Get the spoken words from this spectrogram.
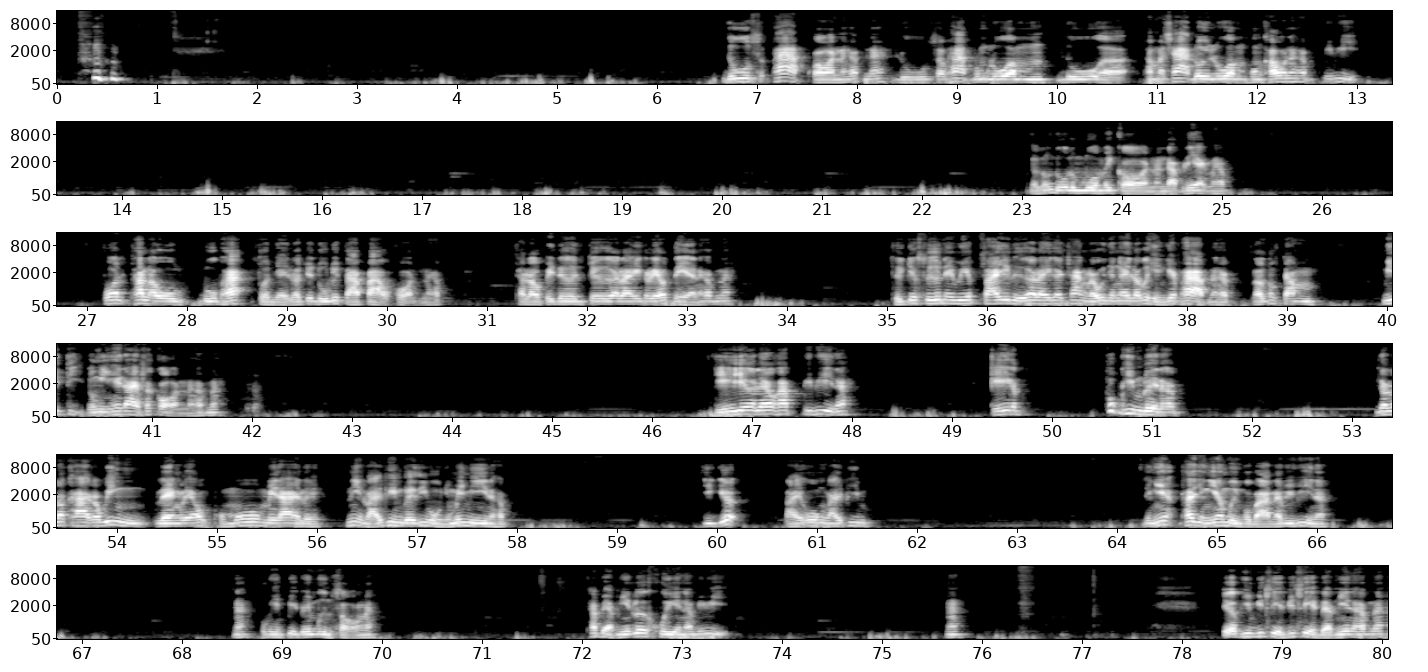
ดูสภาพก่อนนะครับนะ ดูสภาพรวมๆดูเอ่อธรรมชาติโดยรวมของเขานะครับ พี่ๆเราต้องดูรวมๆไปก่อนอันดับแรกนะครับ เพราะถ้าเราดูพระส่วนใหญ่เราจะดูด้วยตาเปล่าก่อนนะครับ ถ้าเราไปเดินเจออะไรก็แล้วแต่นะครับนะ ถึงจะซื้อในเว็บไซต์หรืออะไรก็ช่างเรายังไงเราก็เห็นแค่ภาพนะครับ เราต้องจำมิติตรงนี้ให้ได้ซะก่อนนะครับนะเก๋เยอะแล้วครับ พี่ๆนะเก๋กันทุกพิมพ์เลยนะครับ แล้วราคาก็วิ่งแรงแล้ว ผมโอ้ไม่ได้เลย นี่หลายพิมพ์เลยที่ผมยังไม่มีนะครับ อีกเยอะ หลายองค์หลายพิมพ์ อย่างเงี้ย ถ้าอย่างเงี้ยหมื่นกว่าบาทนะพี่พี่นะนะผมเห็นปิดไปหมื่นสองนะ ถ้าแบบนี้เลิกคุยนะพี่พี่นะเจอพิมพ์พิเศษพิเศษแบบนี้นะครับนะ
